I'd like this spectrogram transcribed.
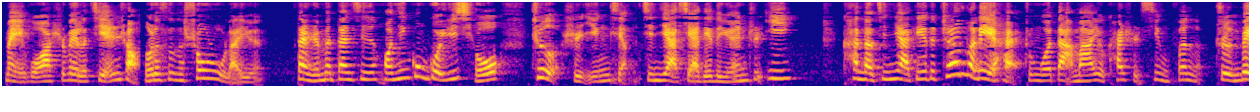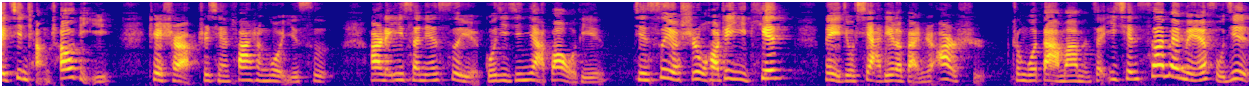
美国啊是为了减少俄罗斯的收入来源，但人们担心黄金供过于求，这是影响金价下跌的原因之一。看到金价跌得这么厉害，中国大妈又开始兴奋了，准备进场抄底。这事儿啊，之前发生过一次。二零一三年四月，国际金价暴跌，仅四月十五号这一天，那也就下跌了百分之二十。中国大妈们在一千三百美元附近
